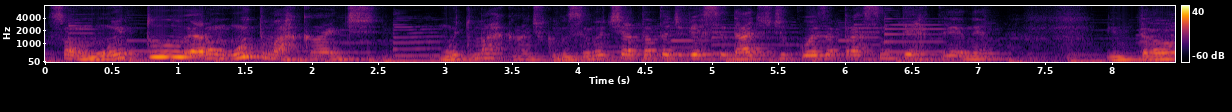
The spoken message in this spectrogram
são muito, eram muito marcantes, muito marcantes, porque você não tinha tanta diversidade de coisa para se interter, né? Então,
